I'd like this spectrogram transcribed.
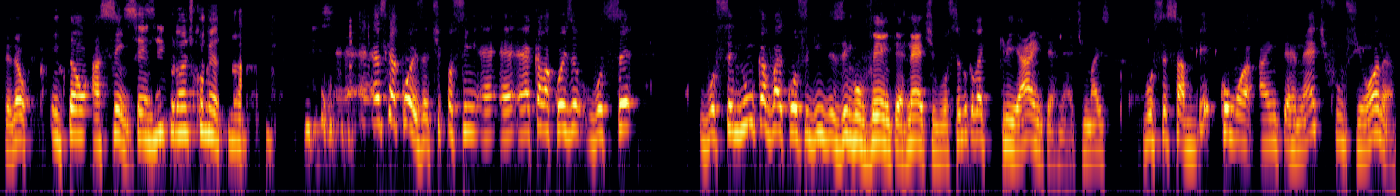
Entendeu? Então, assim. Sem nem por onde começar. É, essa é a coisa. Tipo assim, é, é, é aquela coisa. Você você nunca vai conseguir desenvolver a internet, você nunca vai criar a internet, mas você saber como a, a, internet funciona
